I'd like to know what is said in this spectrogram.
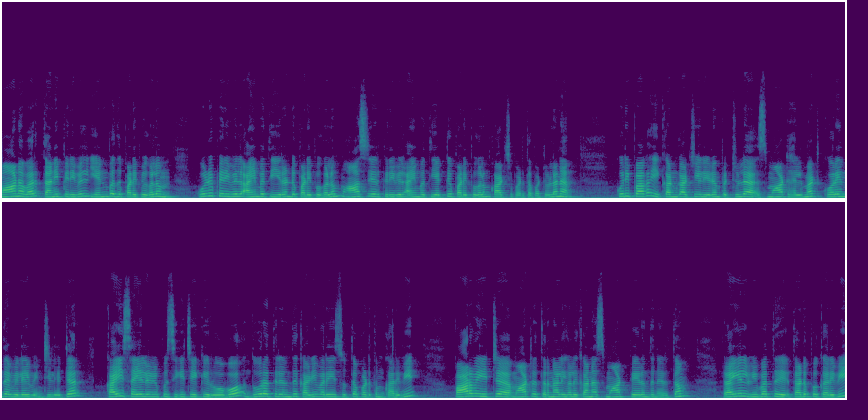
மாணவர் தனிப்பிரிவில் எண்பது படைப்புகளும் குழு பிரிவில் ஐம்பத்தி இரண்டு படைப்புகளும் ஆசிரியர் பிரிவில் ஐம்பத்தி எட்டு படைப்புகளும் காட்சிப்படுத்தப்பட்டுள்ளன. குறிப்பாக இக்கண்காட்சியில் இடம்பெற்றுள்ள ஸ்மார்ட் ஹெல்மெட் குறைந்த விலை வென்டிலேட்டர் கை செயலிழப்பு சிகிச்சைக்கு ரோபோ தூரத்திலிருந்து கழிவறையை சுத்தப்படுத்தும் கருவி பார்வையற்ற மாற்றுத்திறனாளிகளுக்கான ஸ்மார்ட் பேருந்து நிறுத்தம் ரயில் விபத்து தடுப்பு கருவி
